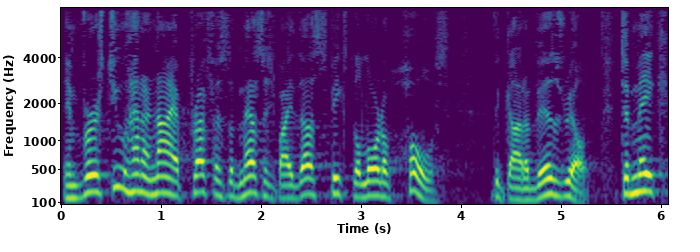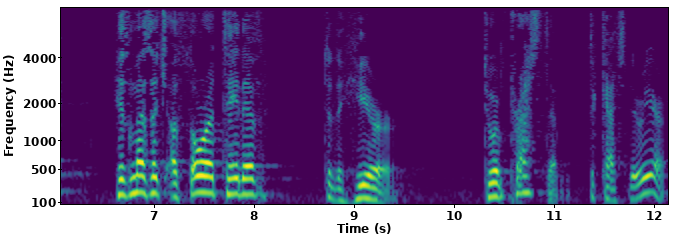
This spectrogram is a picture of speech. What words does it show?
In verse 2, Hananiah prefaced the message by, Thus speaks the Lord of hosts, the God of Israel, to make his message authoritative to the hearer to impress them, to catch their ear.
